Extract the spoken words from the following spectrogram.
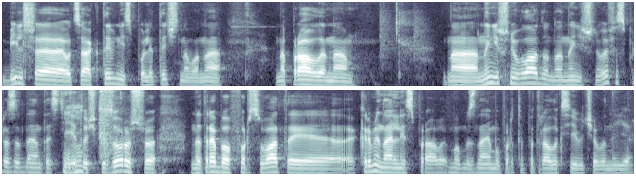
більше оця активність політична, вона направлена на нинішню владу, на нинішній офіс президента з тієї Мгм. точки зору, що не треба форсувати е, кримінальні справи. Бо ми знаємо проти Петра Олексійовича вони є.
